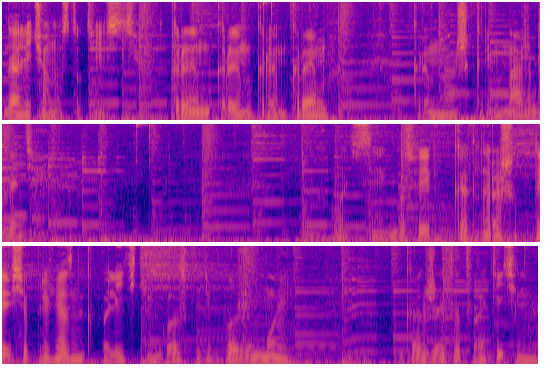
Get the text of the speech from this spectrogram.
Далее, что у нас тут есть? Крым, Крым, Крым, Крым. Крым наш, Крым наш, блядь. Хватит. Господи, как хорошо туда и все привязано к политике. Господи, боже мой. Как же это отвратительно.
